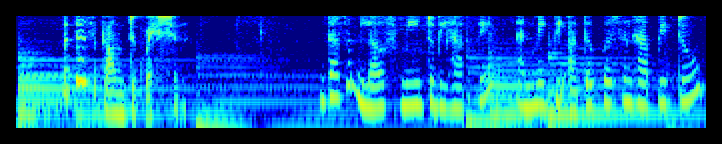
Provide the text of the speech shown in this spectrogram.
But there's a counter question. Doesn't love mean to be happy and make the other person happy too?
